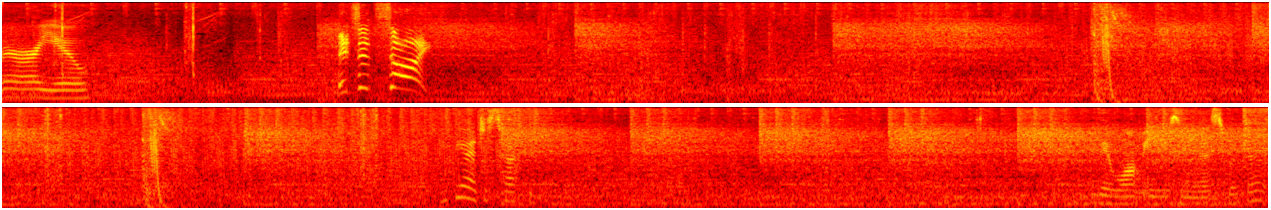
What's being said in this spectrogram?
Where are you? It's inside! Maybe I just have to... Maybe they want me using this with it?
